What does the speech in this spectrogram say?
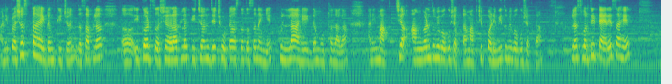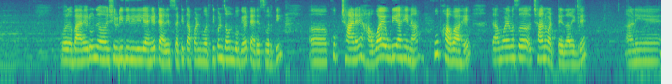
आणि प्रशस्त आहे एकदम किचन. जसं आपलं इकडचं शहरातलं किचन जे छोटं असतं तसं नाही आहे खुल्लं आहे एकदम मोठं जागा. आणि मागच्या अंगण तुम्ही बघू शकता मागची पडवी तुम्ही बघू शकता. प्लस वरती टॅरेस आहे. वर बाहेरून शिडी दिलेली आहे टॅरेससाठी तर आपण वरती पण जाऊन बघूया टॅरेसवरती खूप छान आहे. हवा एवढी आहे ना खूप हवा आहे. त्यामुळे मस्त छान वाटतंय जरा इकडे. आणि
